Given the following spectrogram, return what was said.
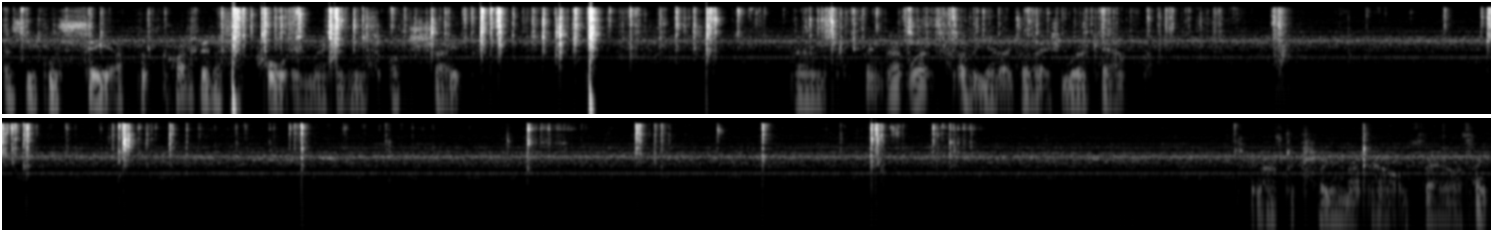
as you can see I've put quite a bit of support in there because of this odd shape and I think that works oh yeah that does actually work out have to clean that out there I think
